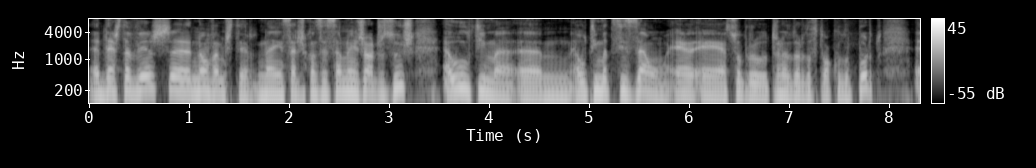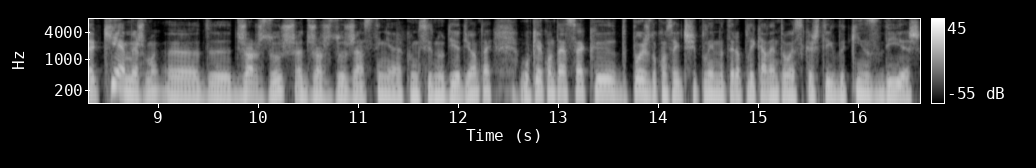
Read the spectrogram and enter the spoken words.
eh, Desta vez eh, não vamos ter nem Sérgio Conceição nem Jorge Jesus. A última, a última decisão é, é sobre o treinador do Futebol Clube do Porto, que é a mesma de, de Jorge Jesus. A de Jorge Jesus já se tinha conhecido no dia de ontem. O que acontece é que depois do Conselho de Disciplina ter aplicado então esse castigo de 15 dias,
